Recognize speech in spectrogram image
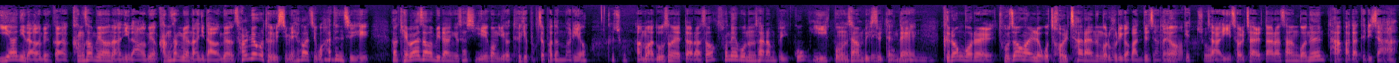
이 안이 나오면 그러니까 강서면 안이 나오면 강상면 안이 나오면 설명을 더 열심히 해가지고 하든지 그러니까 개발 사업이라는 게 사실 이해관계가 되게 복잡하단 말이에요. 그죠. 아마 노선에 따라서 손해 보는 사람도 있고 이익 보는 사람도 있을 텐데 음. 그런 거를 조정하려고 절차라는 걸 우리가 만들잖아요. 자, 이 절차를 따라서 한 거는 다 받아들이자.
